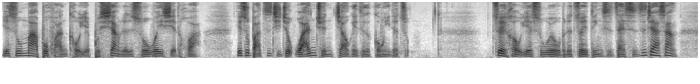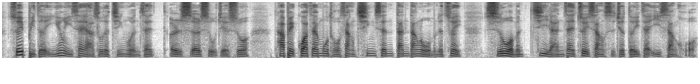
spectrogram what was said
耶稣骂不还口，也不向人说威胁的话。耶稣把自己就完全交给这个公义的主。最后，耶稣为我们的罪钉死在十字架上。所以彼得引用以赛亚书的经文，在二十四、二十五节说。他被挂在木头上，亲身担当了我们的罪，使我们既然在罪上时，就得以在义上活。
